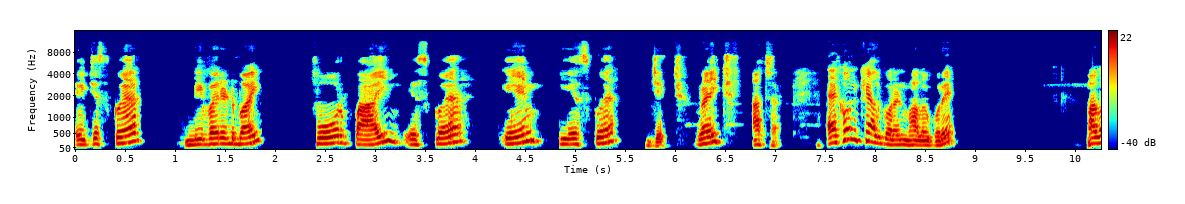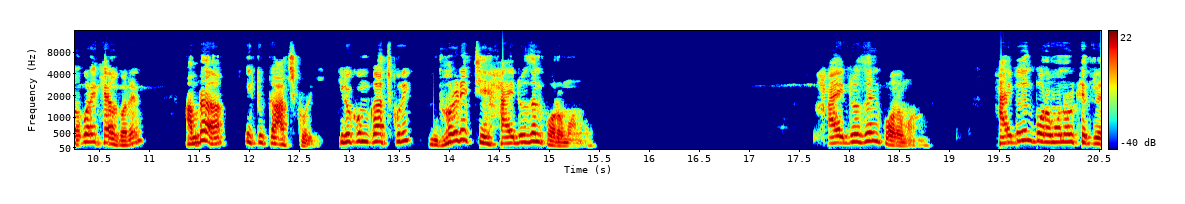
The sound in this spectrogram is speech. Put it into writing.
H square divided by four pi square M E square Z right আচ্ছা এখন খেয়াল করেন ভালো করে ভালো করে খেয়াল করেন। আমরা একটু কাজ করি। কীরকম কাজ করি? ধরে নিচ্ছি হাইড্রোজেন পরমাণু। হাইড্রোজেন পরমাণু। হাইড্রোজেন পরমাণুর ক্ষেত্রে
